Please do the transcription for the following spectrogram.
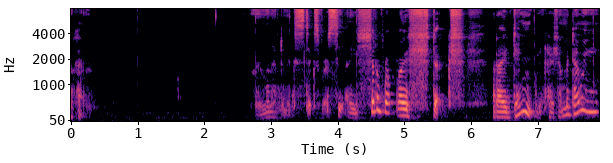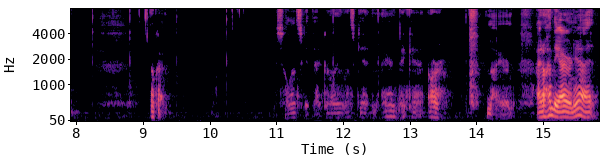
Okay. I'm gonna have to make sticks first. See, I should have brought my sticks, but I didn't because I'm a dummy. Okay. So let's get that going. Let's get an iron pickaxe, or an iron. I don't have the iron yet.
